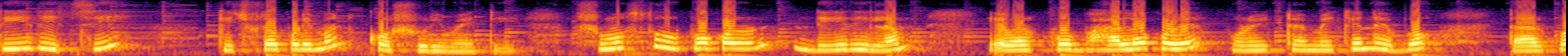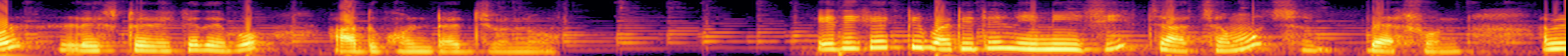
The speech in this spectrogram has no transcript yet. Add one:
দিয়ে দিচ্ছি কিছুটা পরিমাণ কসুরি মেথি। সমস্ত উপকরণ দিয়ে দিলাম। এবার খুব ভালো করে পনিরটা মেখে নেব। তারপর রেস্টে রেখে দেব আধ ঘণ্টার জন্য। এদিকে একটি বাটিতে নিয়ে নিয়েছি চার চামচ বেসন। আমি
